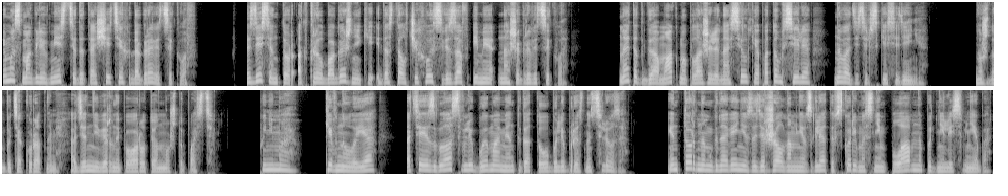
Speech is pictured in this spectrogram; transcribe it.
и мы смогли вместе дотащить их до гравициклов. Здесь Интор открыл багажники и достал чехлы, связав ими наши гравициклы. На этот гамак мы положили носилки, а потом сели на водительские сиденья. Нужно быть аккуратными. Один неверный поворот, и он может упасть. «Понимаю», — кивнула я, хотя из глаз в любой момент готовы были брызнуть слезы. Интор на мгновение задержал на мне взгляд, и вскоре мы с ним плавно поднялись в небо.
